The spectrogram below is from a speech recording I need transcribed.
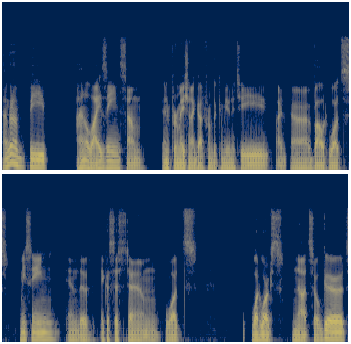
I'm going to be analyzing some information I got from the community uh, about what's missing in the ecosystem, what's what works not so good,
